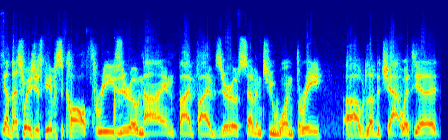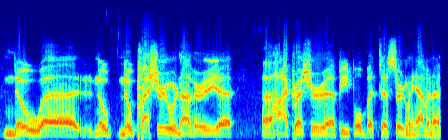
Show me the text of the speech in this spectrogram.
Yeah, best way is just give us a call 309 550 7213. Uh, would love to chat with you. No, uh, no, no pressure. We're not very uh, uh high pressure uh, people, but uh, certainly having a,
